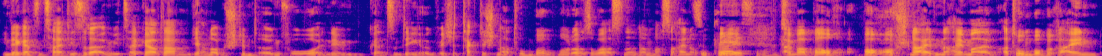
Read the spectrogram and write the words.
in der ganzen Zeit, die sie da irgendwie Zeit gehabt haben, die haben doch bestimmt irgendwo in dem ganzen Ding irgendwelche taktischen Atombomben oder sowas, ne? Dann machst du eine Surprise, OP, ja. einmal Bauch, Bauch aufschneiden, einmal Atombombe rein,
